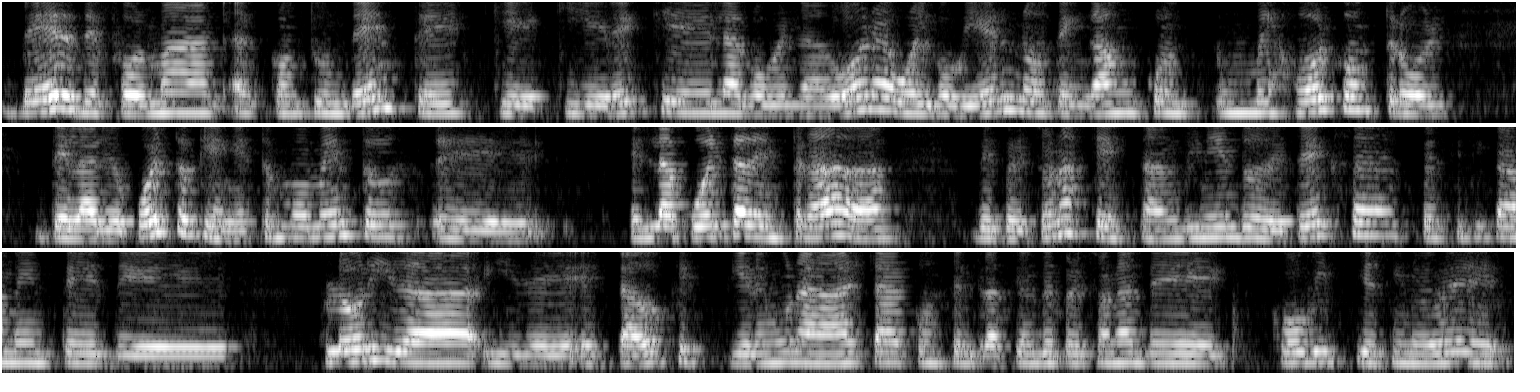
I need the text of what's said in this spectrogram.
ver de forma eh, contundente que quiere que la gobernadora o el gobierno tengan un, mejor control del aeropuerto, que en estos momentos eh, es la puerta de entrada de personas que están viniendo de Texas, específicamente de Florida y de estados que tienen una alta concentración de personas de COVID-19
